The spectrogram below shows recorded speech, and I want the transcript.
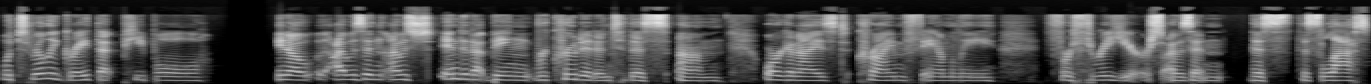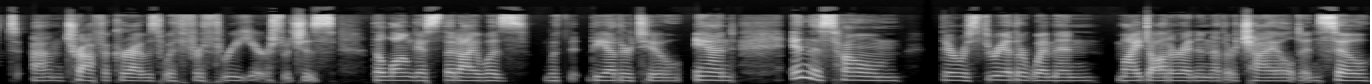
what's really great that people, you know, I was in, I was ended up being recruited into this um, organized crime family for three years. I was in this this last um, trafficker I was with for three years, which is the longest that I was with the other two. And in this home, there was three other women, my daughter, and another child. And so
